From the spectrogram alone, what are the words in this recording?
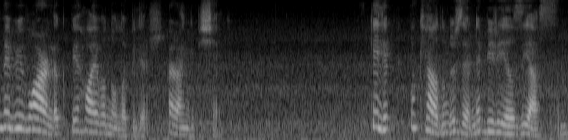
Ve bir varlık, bir hayvan olabilir. Herhangi bir şey. Gelip bu kağıdın üzerine bir yazı yazsın.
